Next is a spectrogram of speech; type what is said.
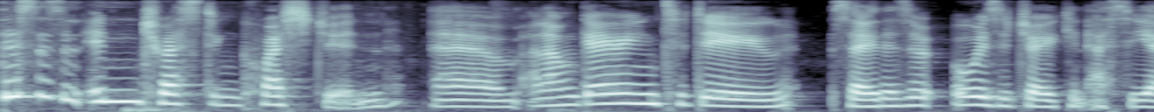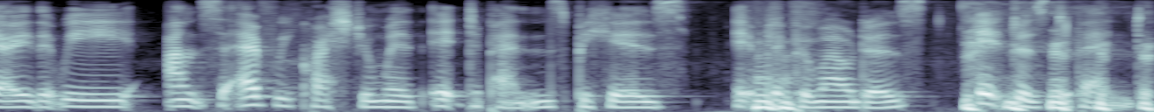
this is an interesting question, um, and I'm going to do so. There's a, always a joke in SEO that we answer every question with "it depends" because it flipping well does. It does depend.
